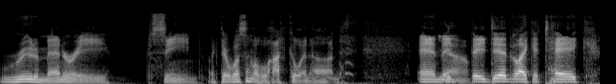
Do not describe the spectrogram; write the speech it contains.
rudimentary scene. Like there wasn't a lot going on. and they yeah. they did like a take.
